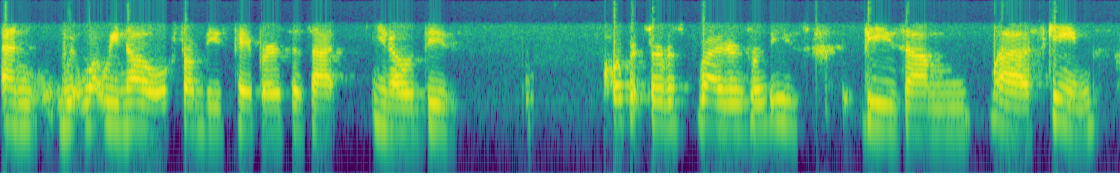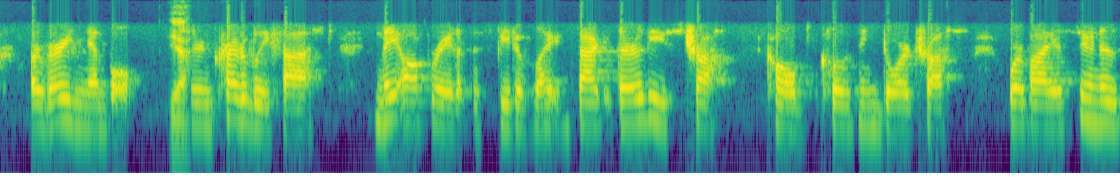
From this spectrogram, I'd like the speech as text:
And w- what we know from these papers is that, you know, these corporate service providers or these these um, uh, schemes are very nimble. Yeah. They're incredibly fast. And they operate at the speed of light. In fact, there are these trusts called closing door trusts, whereby as soon as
